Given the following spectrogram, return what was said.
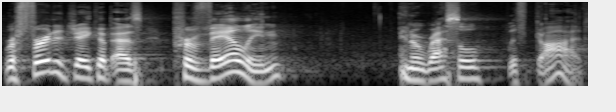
refer to Jacob as prevailing in a wrestle with God.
